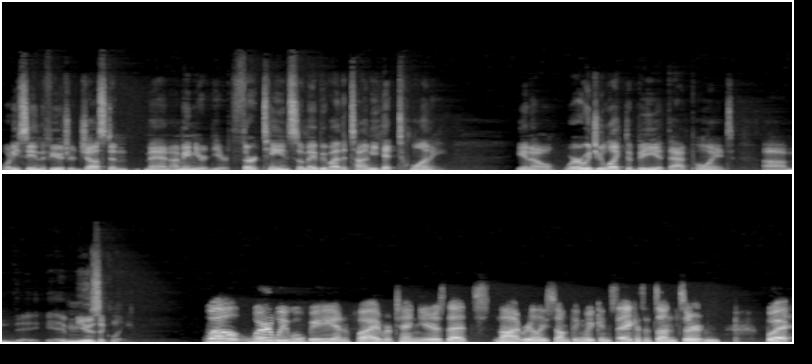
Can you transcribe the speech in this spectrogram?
What do you see in the future, Justin? Man, I mean, you're you're 13, so maybe by the time you hit 20, you know, where would you like to be at that point, um, musically? Well, where we will be in five or ten years, that's not really something we can say because it's uncertain. But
